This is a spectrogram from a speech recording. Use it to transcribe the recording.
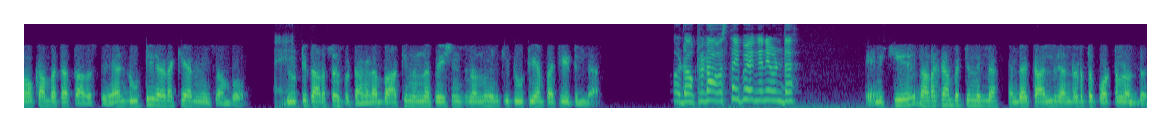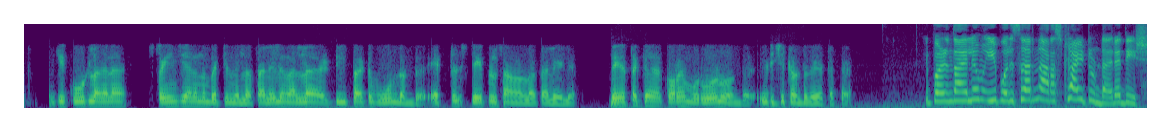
നോക്കാൻ പറ്റാത്ത അവസ്ഥ. ഞാൻ ഡ്യൂട്ടിയിൽ ഇടയ്ക്കായിരുന്നു ഈ സംഭവം. ഡ്യൂട്ടി തടസ്സപ്പെട്ടു. അങ്ങനെ ബാക്കി നിന്ന പേഷ്യൻസിനൊന്നും എനിക്ക് ഡ്യൂട്ടി ചെയ്യാൻ പറ്റിയിട്ടില്ല. ഡോക്ടറുടെ അവസ്ഥ ഇപ്പൊ എങ്ങനെയുണ്ട്? എനിക്ക് നടക്കാൻ പറ്റുന്നില്ല. എന്റെ കാലിൽ രണ്ടിടത്ത് പൊട്ടലുണ്ട്. എനിക്ക് കൂടുതൽ അങ്ങനെ സ്ട്രെയിൻ ചെയ്യാനൊന്നും പറ്റുന്നില്ല. തലയിൽ നല്ല ഡീപ്പായിട്ട് വൂണ്ടുണ്ട് എട്ട് സ്റ്റേപ്പിൾസ് ആണുള്ള തലയിൽ. ദേഹത്തൊക്കെ കുറെ മുറിവുകളും ഉണ്ട്. ഇടിച്ചിട്ടുണ്ട് ദേഹത്തൊക്കെ. ഇപ്പോഴെന്തായാലും ഈ പോലീസുകാരന് അറസ്റ്റിലായിട്ടുണ്ട് രതീഷ്?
